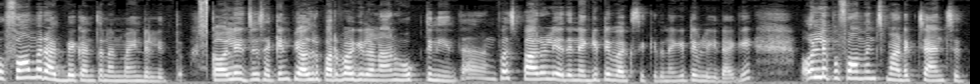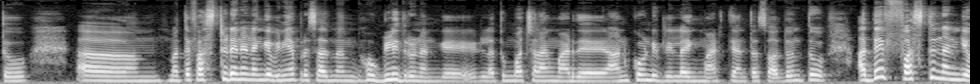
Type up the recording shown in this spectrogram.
ಪರ್ಫಾರ್ಮರ್ ಆಗಬೇಕಂತ ನನ್ನ ಮೈಂಡಲ್ಲಿತ್ತು ಕಾಲೇಜ್ ಸೆಕೆಂಡ್ ಪಿ ಆದರೂ ಪರವಾಗಿಲ್ಲ, ನಾನು ಹೋಗ್ತೀನಿ ಅಂತ. ನಂಗೆ ಫಸ್ಟ್ ಪಾರೋಲಿ ಅದೇ ನೆಗೆಟಿವ್ ಆಗಿ ಸಿಕ್ಕಿದ್ದು ನೆಗೆಟಿವ್ ಲೀಡಾಗಿ ಒಳ್ಳೆ ಪರ್ಫಾರ್ಮೆನ್ಸ್ ಮಾಡೋಕ್ಕೆ ಚಾನ್ಸ್ ಇತ್ತು. ಮತ್ತು ಫಸ್ಟ್ ಡೇನೆ ನನಗೆ ವಿನಯ ಪ್ರಸಾದ್ ಮ್ಯಾಮ್ ಹೊಗಳಿದ್ರು ನನಗೆ, ಇಲ್ಲ ತುಂಬ ಚೆನ್ನಾಗಿ ಮಾಡಿದೆ ಅಂದ್ಕೊಂಡಿರಲಿಲ್ಲ ಹಿಂಗೆ ಮಾಡ್ತೀಯ ಅಂತ. ಸೊ ಅದಂತೂ, ಅದೇ ಫಸ್ಟ್ ನನಗೆ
